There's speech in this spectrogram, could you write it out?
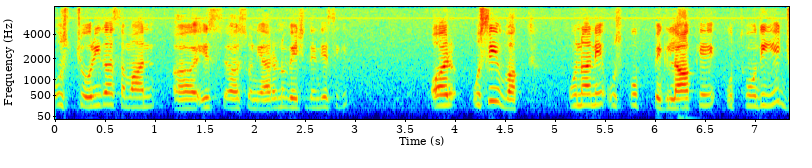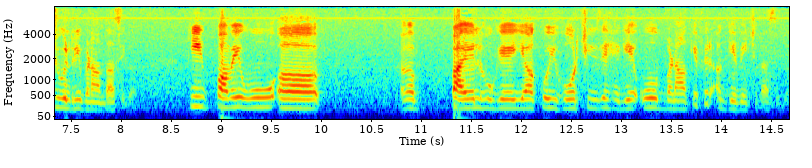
ਉਸ ਚੋਰੀ ਦਾ ਸਮਾਨ ਇਸ ਅ, ਸੁਨਿਆਰਾਂ ਨੂੰ ਵੇਚ ਦਿੰਦੇ ਸੀਗੇ। ਔਰ ਉਸੇ ਵਕਤ ਉਹਨਾਂ ਨੇ ਉਸ ਕੋ ਪਿਘਲਾ ਕੇ ਉੱਥੋਂ ਦੀ ਇਹ ਜੁਐਲਰੀ ਬਣਾਉਂਦਾ ਸੀਗਾ ਕਿ ਭਾਵੇਂ ਉਹ ਪਾਇਲ ਹੋ ਗਏ ਜਾਂ ਕੋਈ ਹੋਰ ਚੀਜ਼ ਹੈਗੇ ਉਹ ਬਣਾ ਕੇ ਫਿਰ ਅੱਗੇ ਵੇਚਦਾ ਸੀਗਾ।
